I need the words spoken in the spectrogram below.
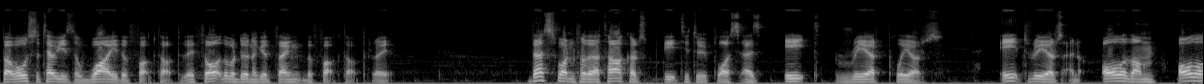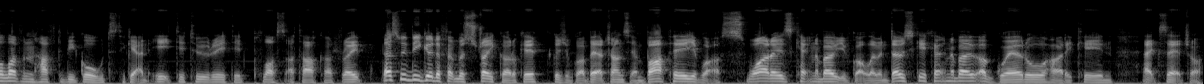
but I'll also tell you as to why they fucked up. They thought they were doing a good thing, they fucked up, right? This one for the attackers 82 plus is 8 rare players. 8 rares and all of them all 11 have to be gold to get an 82 rated plus attacker, right? This would be good if it was striker, okay? Because you've got a better chance of Mbappe, you've got a Suarez kicking about, you've got Lewandowski kicking about, Aguero, Harry Kane, etc.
